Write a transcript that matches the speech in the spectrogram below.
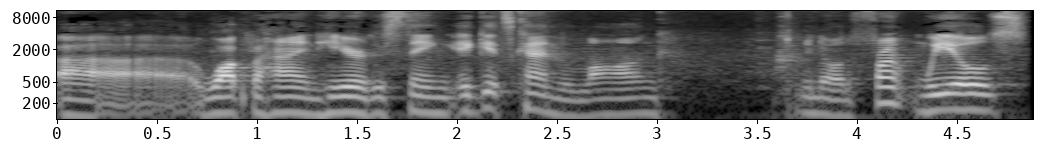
uh, walk behind here. This thing, it gets kind of long. You know, the front wheels,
